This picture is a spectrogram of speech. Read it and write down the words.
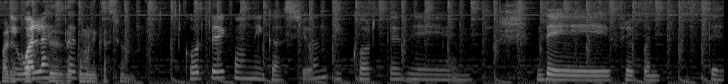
varios igual cortes de comunicación. corte de comunicación y corte de, de, frecuen- de,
